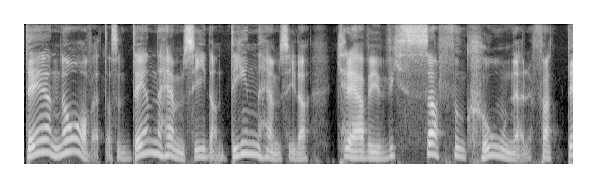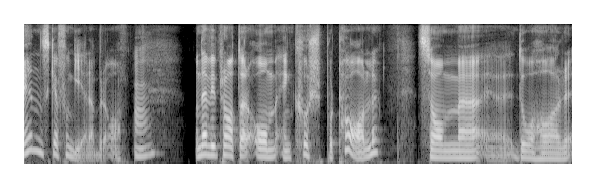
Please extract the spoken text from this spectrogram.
det navet, alltså den hemsidan, din hemsida, kräver ju vissa funktioner för att den ska fungera bra. Mm. Och när vi pratar om en kursportal som eh, då har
